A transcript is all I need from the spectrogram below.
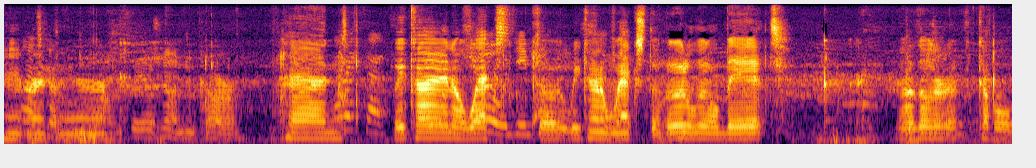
paint right there. It's not a new car. And we kind of waxed the we kind of waxed the hood a little bit. Uh, those are a couple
